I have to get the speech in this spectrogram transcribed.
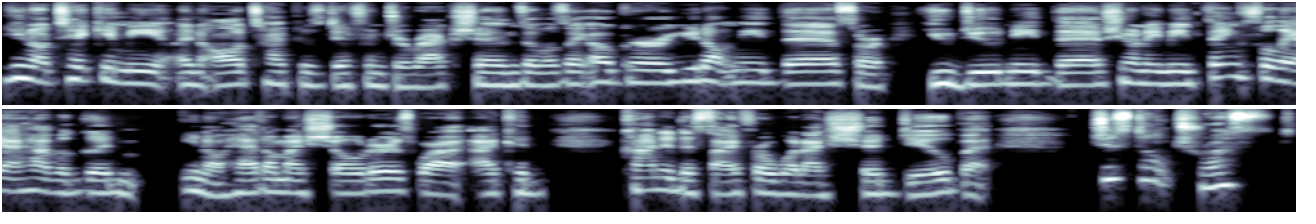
you know, taking me in all types of different directions and was like, oh, girl, you don't need this or you do need this. You know what I mean? Thankfully, I have a good, you know, head on my shoulders where I, I could kind of decipher what I should do, but just don't trust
